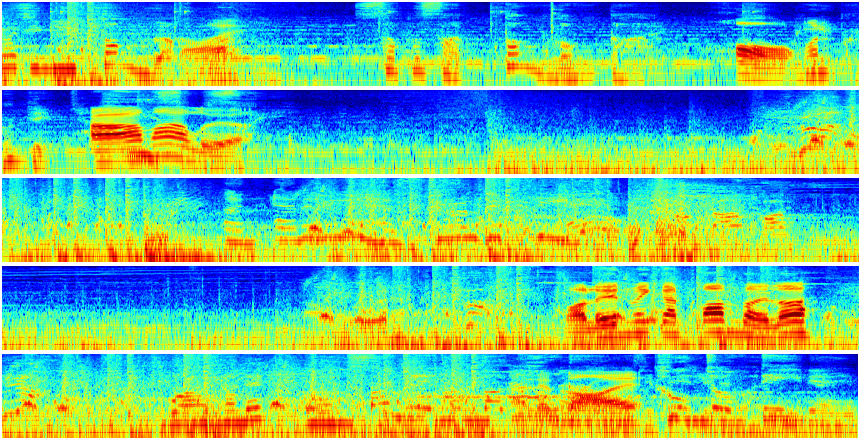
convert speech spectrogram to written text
ราชินีต้องหลับร้ไหอลยสรรพสัตว์ต้องล้มตาย ของมันเพียงเพราะเด็กช้ามากเลยอะ อเล่นไม่กันป้อมหน่อยเหรอวางเมล็ดพันธุ์ป้อมเลนมังกรอะขเรีอยงบร้เราอยถูกโจมตี Defeated.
